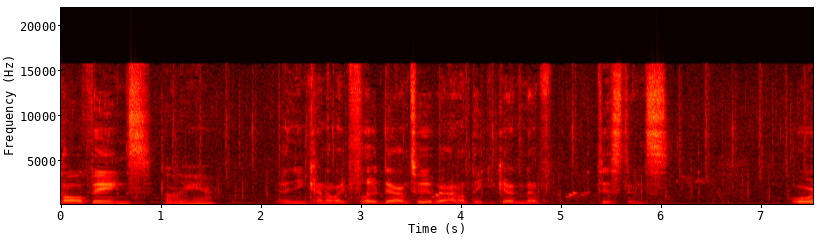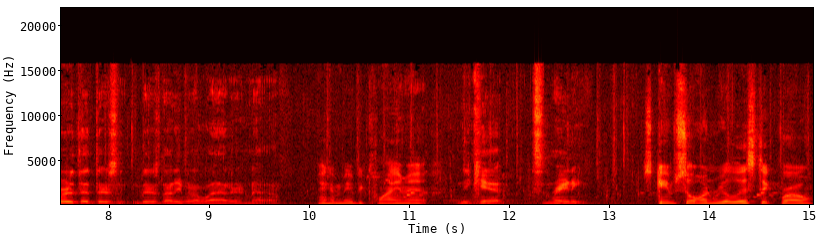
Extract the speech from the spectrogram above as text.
tall things, Over here. and then you can kind of like float down to it. But I don't think you got enough distance, or that there's there's not even a ladder now. I can maybe climb it. And you can't. It's raining. This game's so unrealistic, bro.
